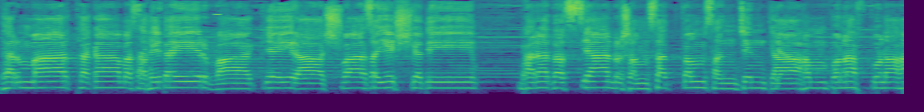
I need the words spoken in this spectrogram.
धर्मार्थकामसहितैर्वाक्यैराश्वासयिष्यति। भरतस्यानृशंसत्वम् सञ्चिन्त्याहम् पुनः पुनः।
